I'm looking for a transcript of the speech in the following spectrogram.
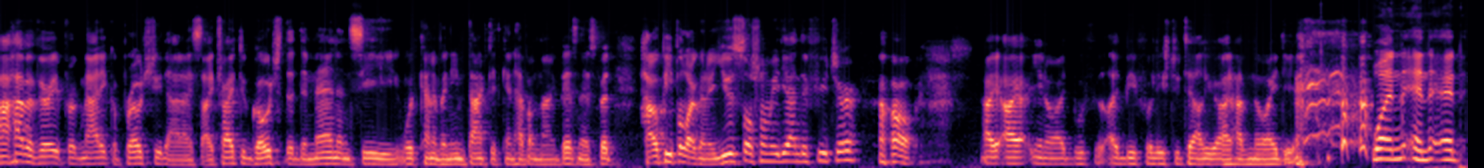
I have a very pragmatic approach to that. I, I, try to gauge the demand and see what kind of an impact it can have on my business. But how people are going to use social media in the future, oh, I, I you know, I'd be, I'd be foolish to tell you. I have no idea. well, and, and, and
